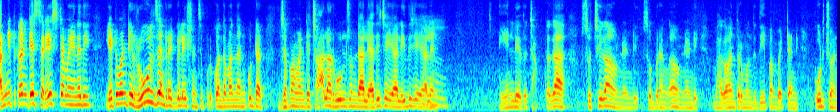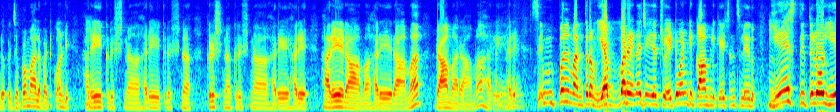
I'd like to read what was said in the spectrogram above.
అన్నిటికంటే శ్రేష్టమైనది ఎటువంటి రూల్స్ అండ్ రెగ్యులేషన్స్ ఇప్పుడు కొంతమంది అనుకుంటారు. జపం అంటే చాలా రూల్స్ ఉండాలి అది చేయాలి ఇది చేయాలి అని. ఏం లేదు చక్కగా శుచిగా ఉండండి శుభ్రంగా ఉండండి భగవంతుడి ముందు దీపం పెట్టండి కూర్చోండి ఒక జపమాల పట్టుకోండి. హరే కృష్ణ హరే కృష్ణ కృష్ణ కృష్ణ హరే హరే హరే రామ హరే రామ రామ రామ హరే హరే సింపుల్ మంత్రం ఎవరైనా చేయొచ్చు ఎటువంటి కాంప్లికేషన్స్ లేదు. ఏ స్థితిలో ఏ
